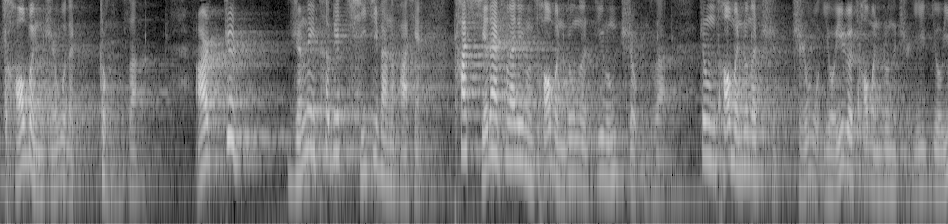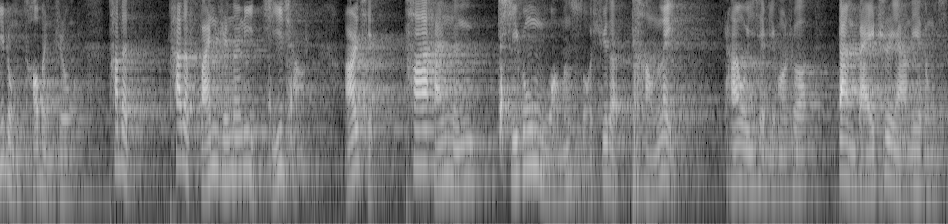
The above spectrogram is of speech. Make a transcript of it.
草本植物的种子，而这人类特别奇迹般的发现，它携带出来的一种草本中的一种种子，这种草本中的植植物有一个草本中的植一有一种草本植物，它的。它的繁殖能力极强，而且它还能提供我们所需的糖类，还有一些比方说蛋白质呀那些东西。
